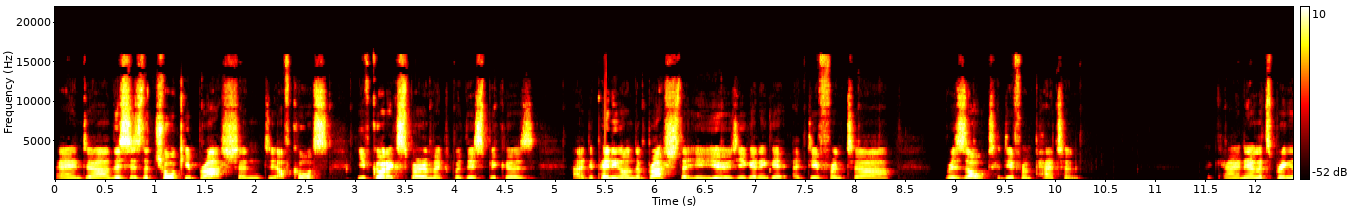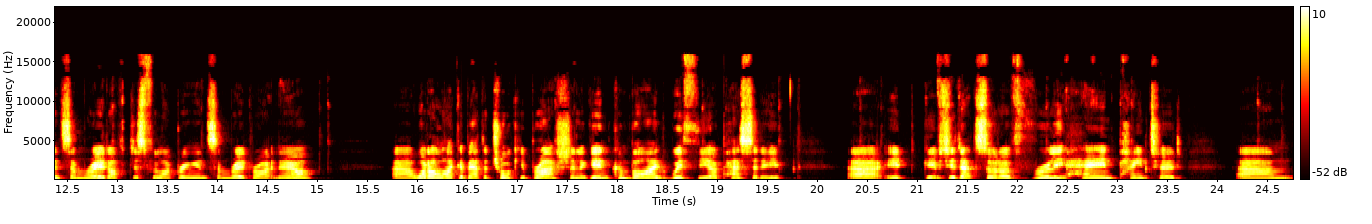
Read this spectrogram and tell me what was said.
And uh, this is the chalky brush. And of course, you've got to experiment with this because uh, depending on the brush that you use, you're going to get a different uh, result, a different pattern. Okay, now let's bring in some red. I just feel like bringing in some red right now. Uh, what I like about the chalky brush, and again, combined with the opacity, uh, it gives you that sort of really hand-painted, um,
